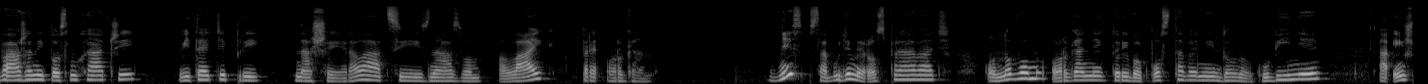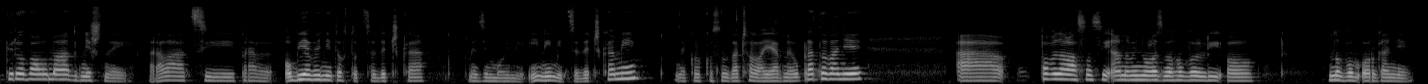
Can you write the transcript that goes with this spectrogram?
Vážení poslucháči, vítajte pri našej relácii s názvom Like pre orgán. Dnes sa budeme rozprávať o novom orgáne, ktorý bol postavený v Dolnom Kubíne a inšpiroval ma k dnešnej relácii práve objavenie tohto CD medzi mojimi inými CD, nakoľko som začala jarné upratovanie. A povedala som si, áno, minule sme hovorili o novom orgáne,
